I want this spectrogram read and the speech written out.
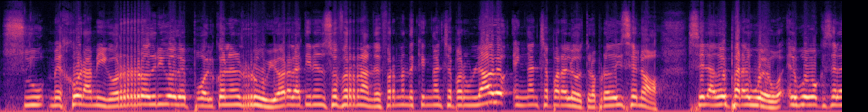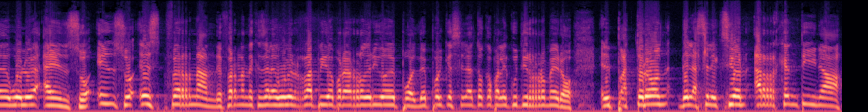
su mejor amigo, Rodrigo de Paul, con el rubio. Ahora la tiene Enzo Fernández. Fernández que engancha para un lado, engancha para el otro. Pero dice no, se la doy para el huevo. El huevo que se la devuelve a Enzo. Enzo es Fernández. Fernández que se la devuelve rápido para Rodrigo de Paul. De Paul que se la toca para el Cuti Romero, el patrón de la selección argentina.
